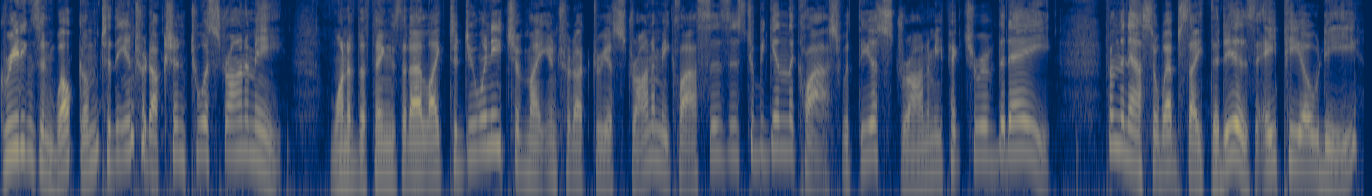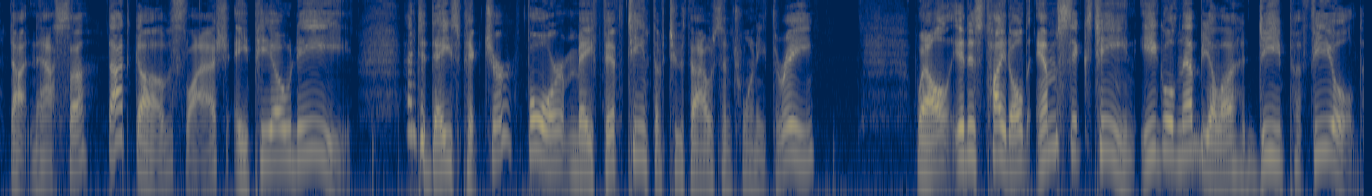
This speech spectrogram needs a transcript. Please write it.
Greetings and welcome to the introduction to astronomy. One of the things that I like to do in each of my introductory astronomy classes is to begin the class with the astronomy picture of the day from the NASA website that is apod.nasa.gov apod. And today's picture for May 15th of 2023. Well, it is titled M16 Eagle Nebula Deep Field.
